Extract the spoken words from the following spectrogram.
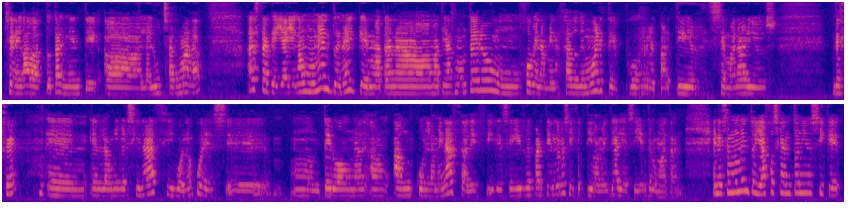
se negaba totalmente a la lucha armada hasta que ya llega un momento en el que matan a Matías Montero, un joven amenazado de muerte por repartir semanarios de fe en, la universidad y bueno, pues eh, Montero aún, con la amenaza decide seguir repartiéndolos y efectivamente al día siguiente lo matan. En ese momento ya José Antonio sí que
